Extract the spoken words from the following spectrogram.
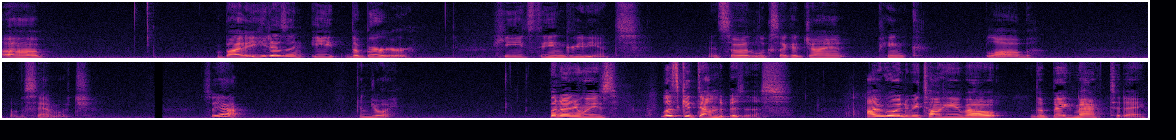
Uh, but he doesn't eat the burger. He eats the ingredients. And so it looks like a giant pink blob of a sandwich. So yeah, enjoy. But anyways, let's get down to business. I'm going to be talking about the Big Mac today.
